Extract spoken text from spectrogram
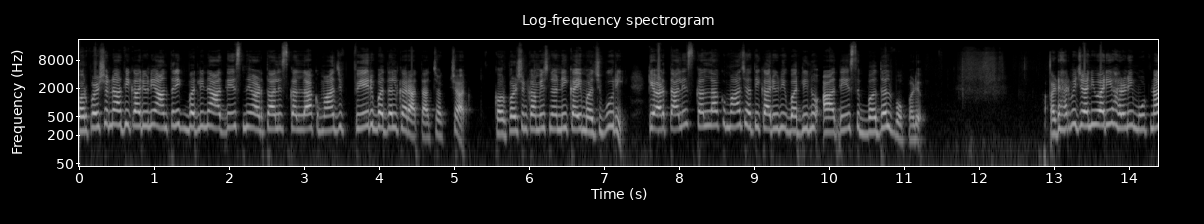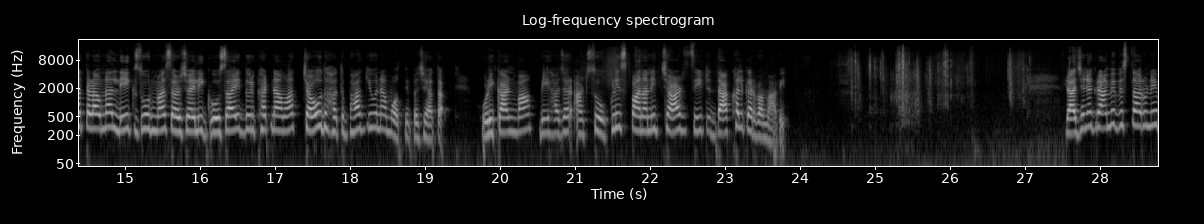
કોર્પોરેશનના અધિકારીઓની આંતરિક બદલીના આદેશને અડતાલીસ કલાકમાં જ ફેરબદલ કરાતા ચકચાર. કોર્પોરેશન કમિશનરની કઈ મજબૂરી કે અડતાલીસ કલાકમાં જ અધિકારીઓની બદલીનો આદેશ બદલવો પડ્યો. અઢારમી જાન્યુઆરી હરણી મોટના તળાવના લેક ઝોનમાં સર્જાયેલી ગોઝારી દુર્ઘટનામાં ચૌદ હતભાગીઓના મોત નિપજ્યા હતા. હોળીકાંડમાં બે હજાર આઠસો ઓગણીસ પાનાની ચાર્જશીટ દાખલ કરવામાં આવી. રાજ્યના ગ્રામ્ય વિસ્તારોને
